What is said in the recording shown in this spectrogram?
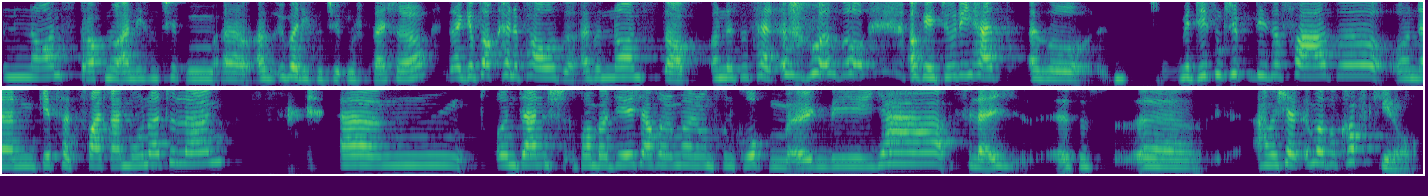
nonstop nur an diesen Typen, äh, also über diesen Typen spreche. Da gibt's auch keine Pause, also nonstop. Und es ist halt immer so, okay, Judy hat also mit diesem Typen diese Phase und dann geht's halt zwei, drei Monate lang. Ähm, und dann bombardiere ich auch immer in unseren Gruppen irgendwie, ja, vielleicht ist es, äh, habe ich halt immer so Kopfkino.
